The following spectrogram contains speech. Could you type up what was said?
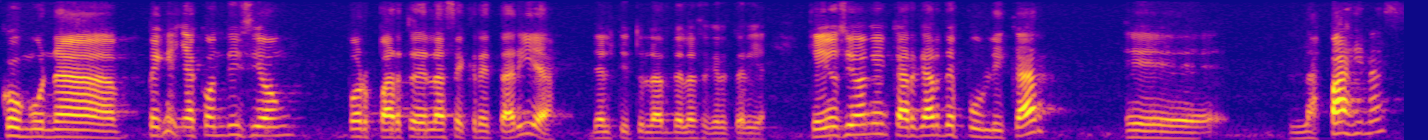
con una pequeña condición por parte de la Secretaría, del titular de la Secretaría, que ellos iban a encargar de publicar eh, las páginas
